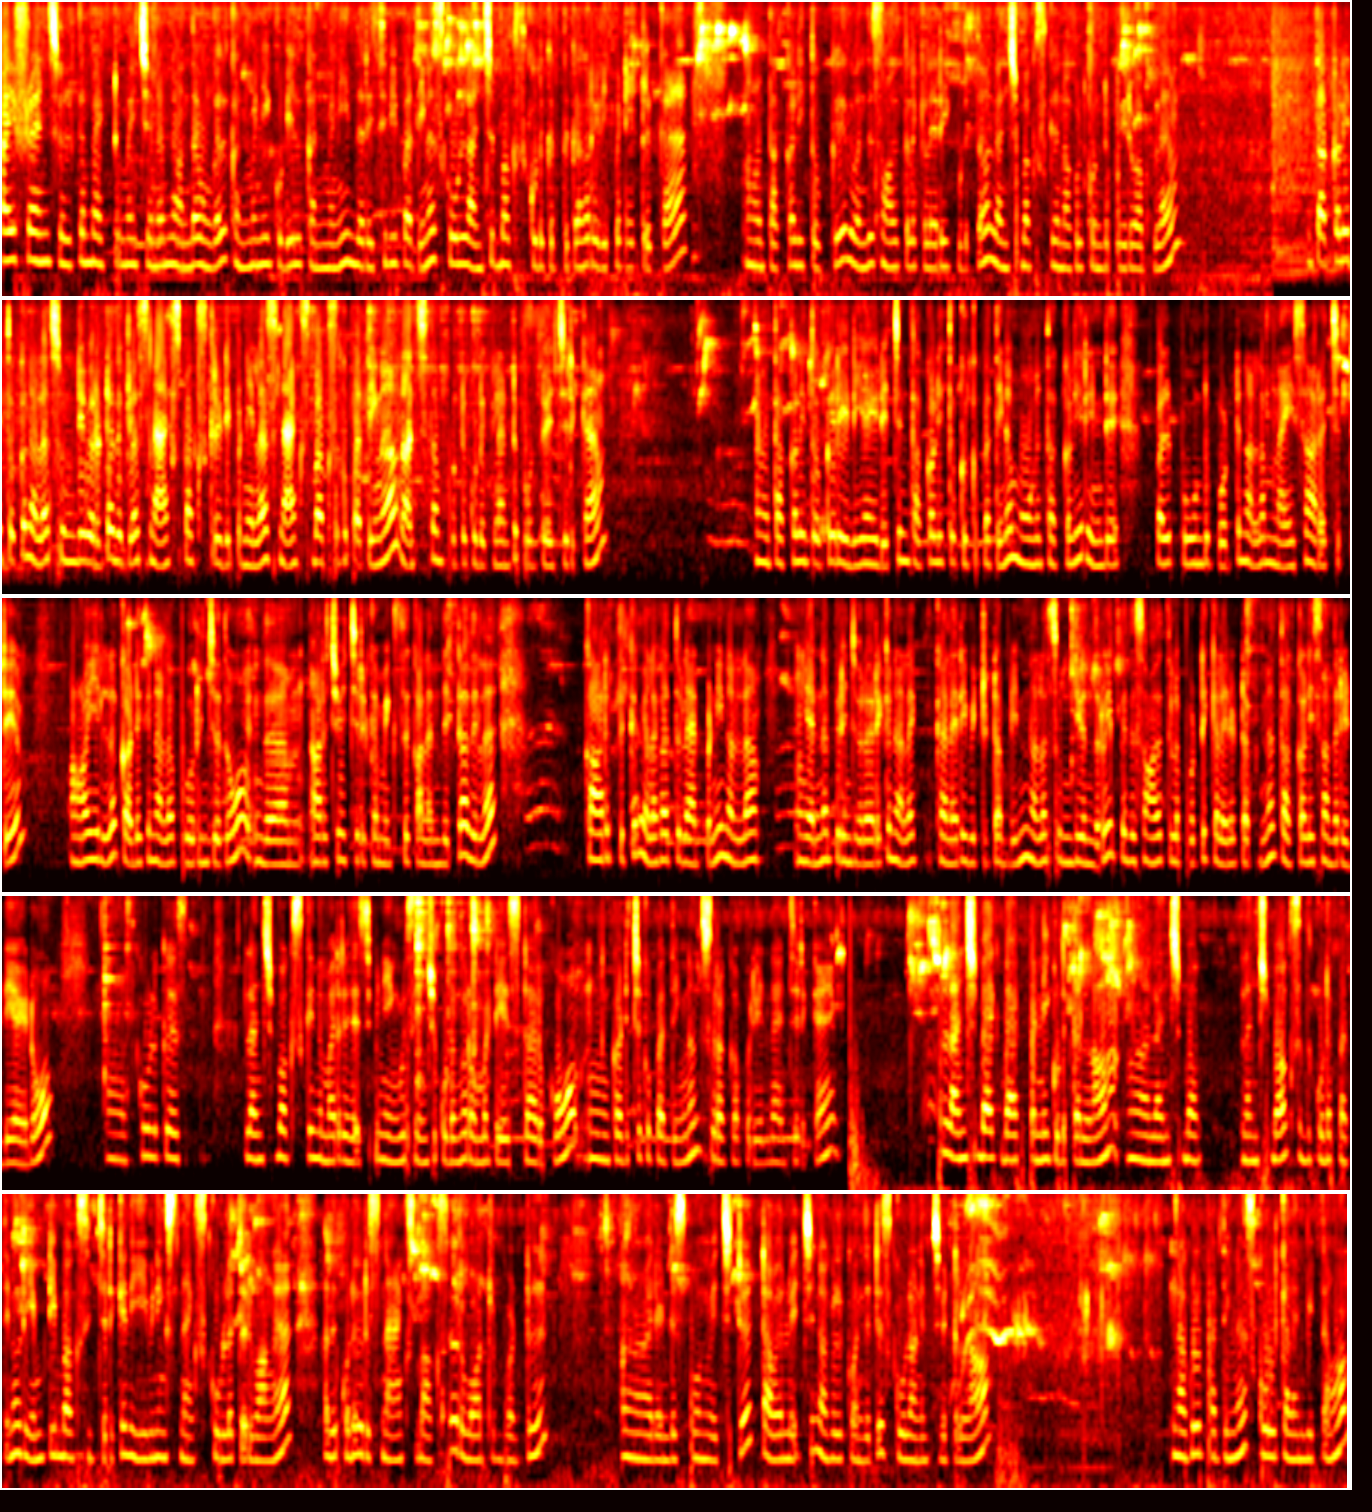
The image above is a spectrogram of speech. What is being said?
Hi friends welcome back to my channel நான் தான் உங்கள் கண்மணி குடியல் கண்மணி. இந்த ரெசிபி பார்த்தீங்கன்னா ஸ்கூல் லஞ்ச் பாக்ஸ் கொடுக்கறதுக்காக ரெடி பண்ணிகிட்ருக்கேன் தக்காளி தொக்கு இது வந்து சாதத்தில் கிளறி கொடுத்தா லஞ்ச் பாக்ஸ்க்கு நகுல் கொண்டு போயிடுவாப்புல தக்காளி தொக்கு நல்லா சுண்டி வரட்டும். அதுக்குள்ளே ஸ்நாக்ஸ் பாக்ஸ்க்கு ரெடி பண்ணிடலாம். ஸ்நாக்ஸ் பாக்ஸுக்கு பார்த்தீங்கன்னா நட்ஸ் தான் போட்டு கொடுக்கலான்ட்டு போட்டு வச்சுருக்கேன். தக்காளி தொக்கு ரெடி ஆகிடுச்சு இந்த தக்காளி தொக்குக்கு பார்த்தீங்கன்னா மூணு தக்காளி ரெண்டு பல் பூண்டு போட்டு நல்லா நைஸாக அரைச்சிட்டு ஆயிலில் கடுகு நல்லா பொரிஞ்சதும் இந்த அரைச்சி வச்சுருக்க மிக்ஸு கலந்துட்டு அதில் காரத்துக்கு மிளகாத்தூள் ஆட் பண்ணி நல்லா எண்ணெய் பிரிஞ்சு வர வரைக்கும் நல்லா கிளறி விட்டுட்டு அப்படின்னு நல்லா சுண்டி வந்துடும் இப்போ இந்த சாதத்தில் போட்டு கிளறிட்டு அப்படின்னா தக்காளி சாதம் ரெடி ஆகிடும் ஸ்கூலுக்கு லஞ்ச் பாக்ஸ்க்கு இந்த மாதிரி ரெசிபி நீங்களும் செஞ்சு கொடுங்க ரொம்ப டேஸ்ட்டாக இருக்கும். கடிச்சுக்கு பார்த்தீங்கன்னா சுரக்கா பொரியல் தான் வச்சுருக்கேன். லஞ்ச் பேக் பேக் பண்ணி கொடுத்துடலாம். லஞ்ச் பேக் லஞ்ச் பாக்ஸ் அது கூட பார்த்தீங்கன்னா ஒரு எம்டி பாக்ஸ் வச்சுருக்கேன் இது ஈவினிங் ஸ்நாக்ஸ் உள்ளே தருவாங்க. அது கூட ஒரு ஸ்நாக்ஸ் பாக்ஸு ஒரு வாட்டர் பாட்டில் ரெண்டு ஸ்பூன் வச்சுட்டு டவல் வச்சு நகலுக்கு வந்துட்டு ஸ்கூல் அனுப்பிச்சி விட்டுடலாம். நகுல் பார்த்திங்கன்னா ஸ்கூல் கிளம்பிட்டான்.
